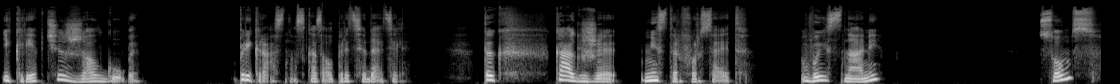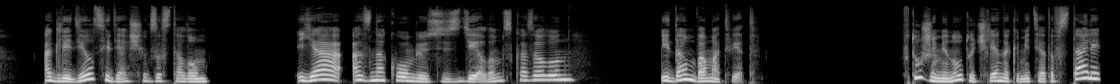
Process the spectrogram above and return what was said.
и крепче сжал губы. «Прекрасно», — сказал председатель. «Так как же, мистер Форсайт, вы с нами?» Сомс оглядел сидящих за столом. «Я ознакомлюсь с делом», — сказал он, — «и дам вам ответ». В ту же минуту члены комитета встали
